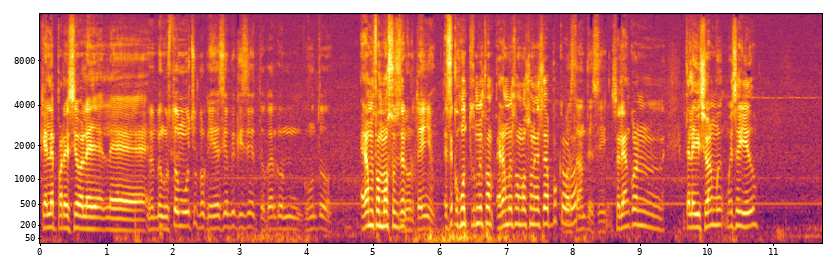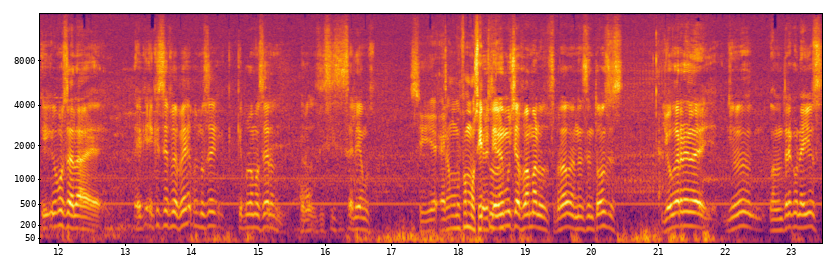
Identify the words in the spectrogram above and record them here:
¿Qué le pareció? Le, le- me, me gustó mucho porque yo siempre quise tocar con un conjunto Era muy famoso ese, norteño. ese conjunto. muy era muy famoso en esa época, ¿verdad? Bastante, sí. Salían con televisión muy, muy seguido. Y íbamos a la eh, XFB, pues no sé qué programas eran, pero sí, sí, sí salíamos. Sí, eran muy Pero famositos. tenían mucha fama los Prado en ese entonces. Yo agarré, la- yo cuando entré con ellos,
